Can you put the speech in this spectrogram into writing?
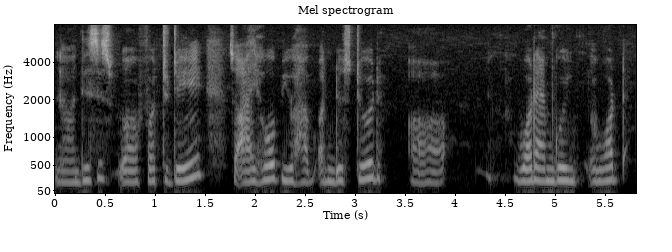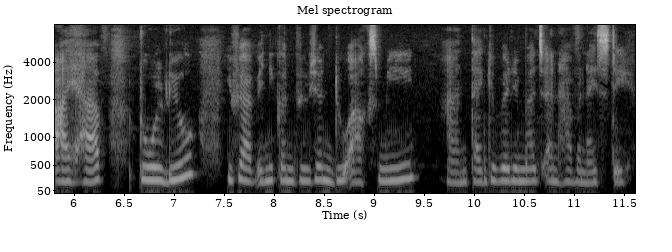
uh, this is uh, for today. So i hope you have understood uh, what i'm going what i have told you. If you have any confusion do ask me. And thank you very much and have a nice day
